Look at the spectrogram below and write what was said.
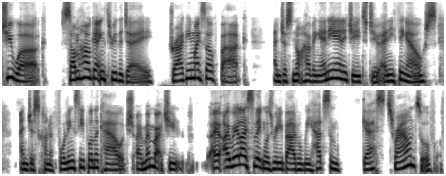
to work, somehow getting through the day, dragging myself back, and just not having any energy to do anything else and just kind of falling asleep on the couch. I remember actually, I, I realized something was really bad when we had some guests round sort of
